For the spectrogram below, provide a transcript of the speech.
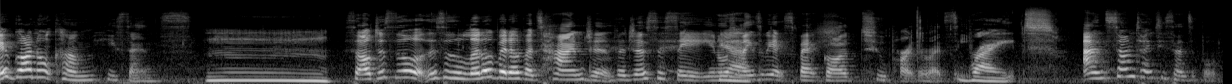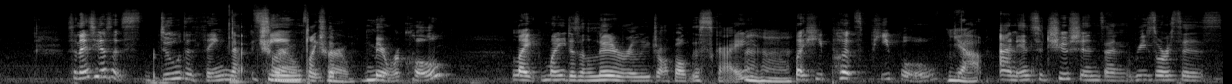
if God don't come, He sends. So I'll just little, this is a little bit of a tangent, but just to say, you know, Yeah. sometimes we expect God to part the Red Sea, Right. and sometimes He sends a boat. Sometimes He doesn't do the thing that True, seems like true. the miracle. Like money doesn't literally drop out the sky, Mm-hmm. but He puts people Yeah. and institutions and resources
